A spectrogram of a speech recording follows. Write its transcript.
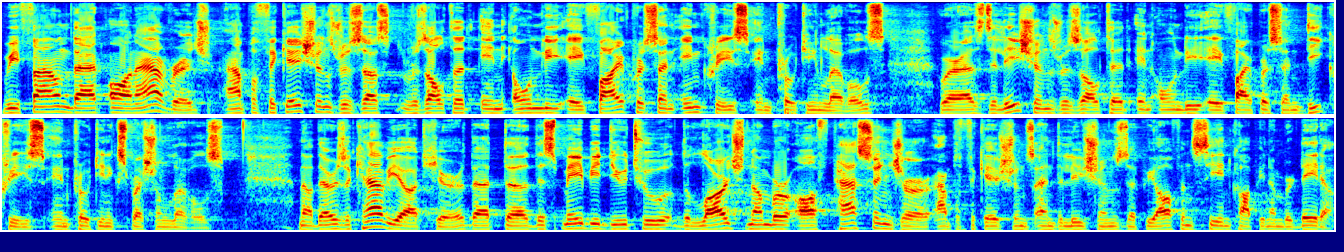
we found that on average, amplifications resulted in only a 5% increase in protein levels, whereas deletions resulted in only a 5% decrease in protein expression levels. Now, there is a caveat here that uh, this may be due to the large number of passenger amplifications and deletions that we often see in copy number data.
